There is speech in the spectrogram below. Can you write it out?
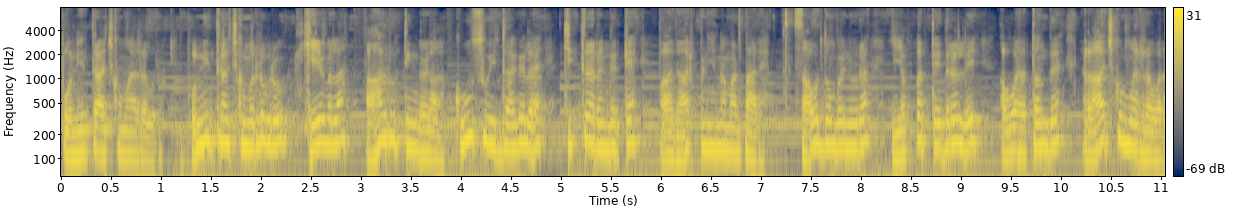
ಪುನೀತ್ ರಾಜ್ಕುಮಾರ್ ಅವರು ಪುನೀತ್ ರಾಜ್ಕುಮಾರ್ ಅವರು ಕೇವಲ ಆರು ತಿಂಗಳ ಕೂಸು ಇದ್ದಾಗಲೇ ಚಿತ್ರರಂಗಕ್ಕೆ ಪಾದಾರ್ಪಣೆಯನ್ನ ಮಾಡ್ತಾರೆ. ಸಾವಿರದ ಒಂಬೈನೂರ ಎಪ್ಪತ್ತೈದರಲ್ಲಿ ಅವರ ತಂದೆ ರಾಜ್ಕುಮಾರ್ ಅವರ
